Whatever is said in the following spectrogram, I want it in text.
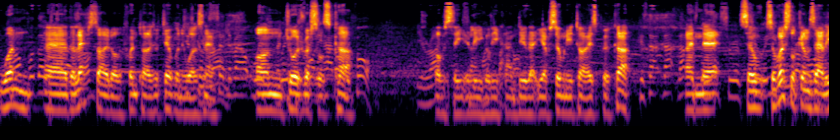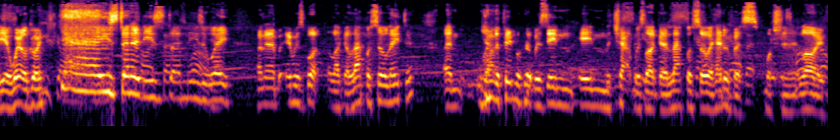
one don't put those uh, the left side or the front tires, whichever one it was now, send him out on George with what he Russell's car. obviously illegal. You can't do that. You have so many tires per car. And uh, so so. Russell comes out of here. We're all going, yeah, he's done it. He's done. He's away. And then it was what like a lap or so later, and one of the people that was in in the chat was like a lap or so ahead of us watching it live,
